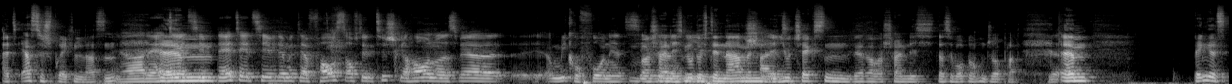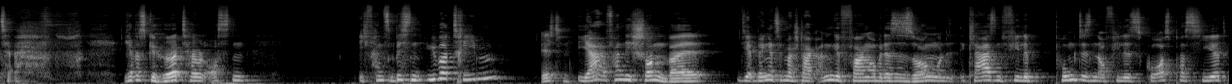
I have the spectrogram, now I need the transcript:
als erstes sprechen lassen. ja, der hätte, Ähm, jetzt, hier- der hätte jetzt hier wieder mit der Faust auf den Tisch gehauen und das wäre äh, Mikrofon jetzt. Wahrscheinlich nur durch den Namen geschallt. Hugh Jackson wäre er wahrscheinlich, dass er überhaupt noch einen Job hat. Ja. Ähm, Bengals, ich habe das gehört, Terrell Austin, ich fand es ein bisschen übertrieben. Echt? Ja, fand ich schon, weil die Bengals haben ja stark angefangen, auch mit der Saison. Und klar sind viele Punkte, sind auch viele Scores passiert.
